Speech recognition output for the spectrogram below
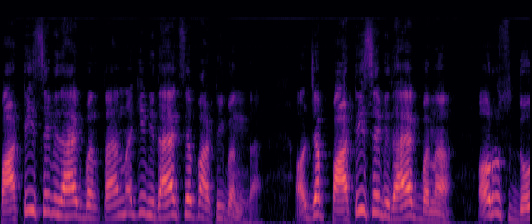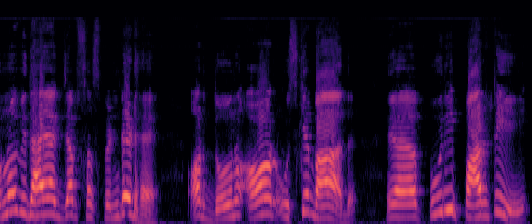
पार्टी से विधायक बनता है ना कि विधायक से पार्टी बनता है और जब पार्टी से विधायक बना और उस दोनों विधायक जब सस्पेंडेड है और दोनों और उसके बाद पूरी पार्टी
